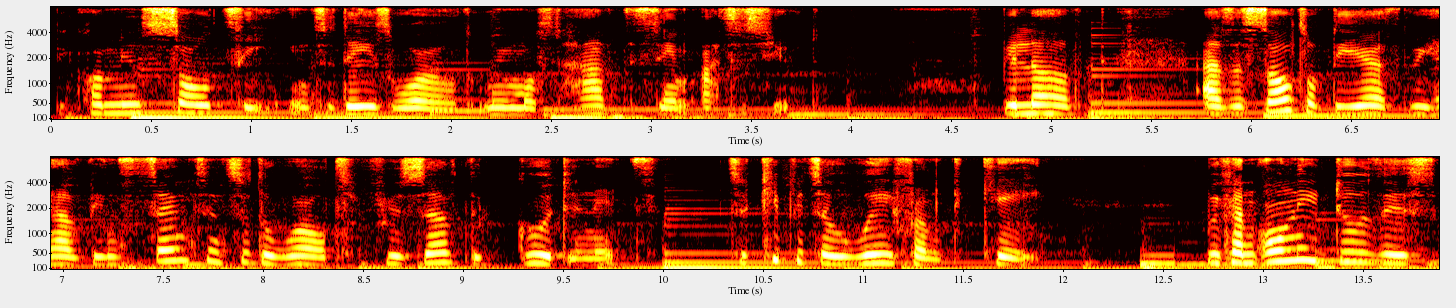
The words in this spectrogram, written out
becoming salty in today's world, we must have the same attitude. Beloved, as the salt of the earth, we have been sent into the world to preserve the good in it, to keep it away from decay. We can only do this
